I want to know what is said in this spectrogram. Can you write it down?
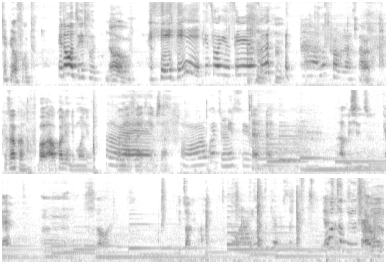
Keep your food. You don't want to eat food? No. Hey, hey, this one is serious. ah, no problems now. It's okay. But I'll call you in the morning when my flight leaves. Yeah? Oh, I'm going to miss you. I miss you too, okay? Mm, don't. We'll be talking, okay? Oh, wow, you don't take yourself. Yeah, sure. choke me with I will.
